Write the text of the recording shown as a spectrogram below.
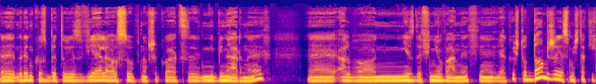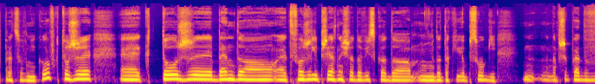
y, rynku zbytu jest wiele osób na przykład niebinarnych, E, albo niezdefiniowanych e, jakoś, to dobrze jest mieć takich pracowników, którzy, e, którzy będą tworzyli przyjazne środowisko do, do takiej obsługi. Na przykład w,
